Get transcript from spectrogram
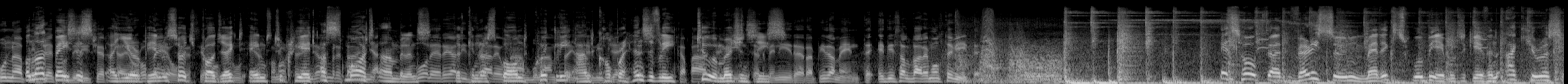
On that basis, a European research project aims to create a smart ambulance that can respond quickly and comprehensively to emergencies. It's hoped that very soon medics will be able to give an accurate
